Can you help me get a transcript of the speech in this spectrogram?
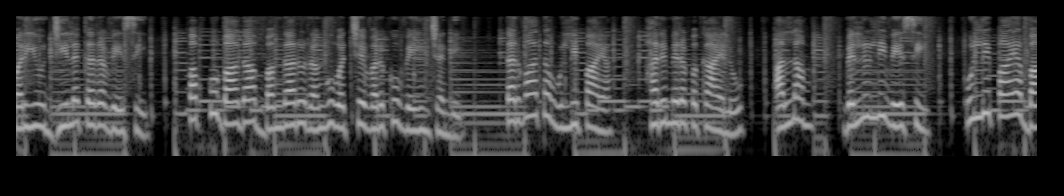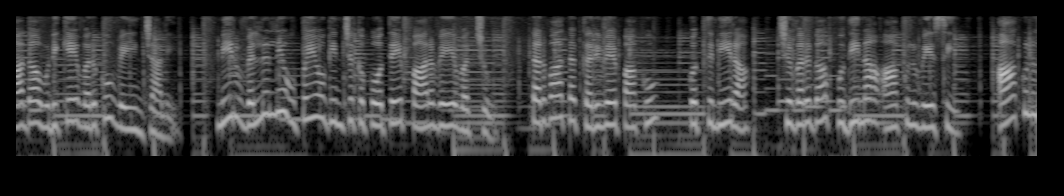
మరియు జీలకర్ర వేసి పప్పు బాగా బంగారు రంగు వచ్చే వరకు వేయించండి. తర్వాత ఉల్లిపాయ హరిమిరపకాయలు అల్లం వెల్లుల్లి వేసి ఉల్లిపాయ బాగా ఉడికే వరకు వేయించాలి. మీరు వెల్లుల్లి ఉపయోగించకపోతే పారవేయవచ్చు. తర్వాత కరివేపాకు కొత్తిమీర చివరగా పుదీనా ఆకులు వేసి ఆకులు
